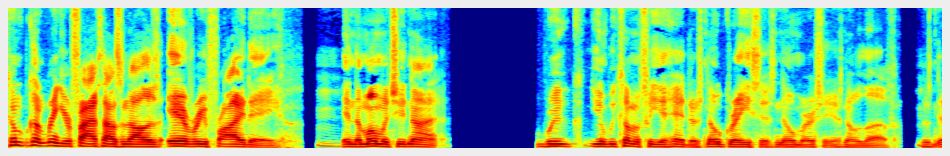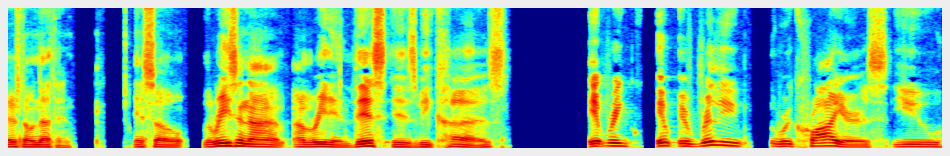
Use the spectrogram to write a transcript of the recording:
Come come bring your five thousand dollars every Friday. Mm. And the moment you're not, we you we coming for your head. There's no grace. There's no mercy. There's no love. There's, Mhm. there's no nothing. And so the reason I'm I'm reading this is because it re, it it really requires you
